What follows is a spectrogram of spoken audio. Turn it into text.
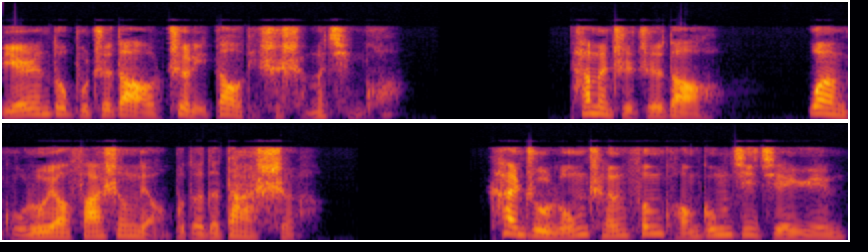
别人都不知道这里到底是什么情况。他们只知道万古路要发生了不得的大事了。看住龙尘疯狂攻击劫云，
